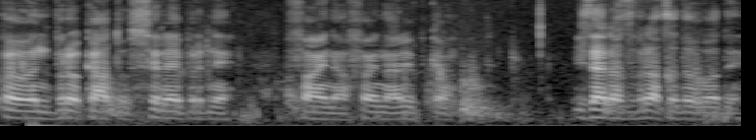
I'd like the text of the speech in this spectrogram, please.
Pełen brokatu, srebrny. Fajna, fajna rybka. I zaraz wraca do wody.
